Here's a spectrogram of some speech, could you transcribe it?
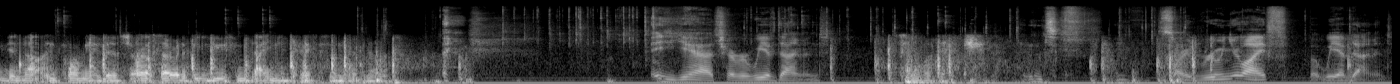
you did not inform me of this, or else I would have been using diamond picks and whatnot. Yeah, Trevor, we have diamond. Son of a bitch. Sorry to ruin your life, but we have diamond.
